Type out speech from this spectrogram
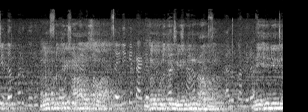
चिदंबर. अकॅडमी, सैनिकी पॅटर्न तालुका मिरज हे म्हणजे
